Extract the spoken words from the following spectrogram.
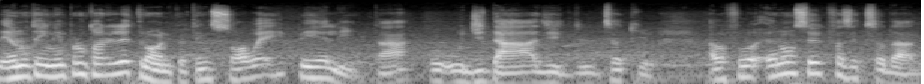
eu não tenho nem prontuário eletrônico, eu tenho só o ERP ali, tá? O, o de dados, disso aquilo. Ela falou: Eu não sei o que fazer com o seu dado.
